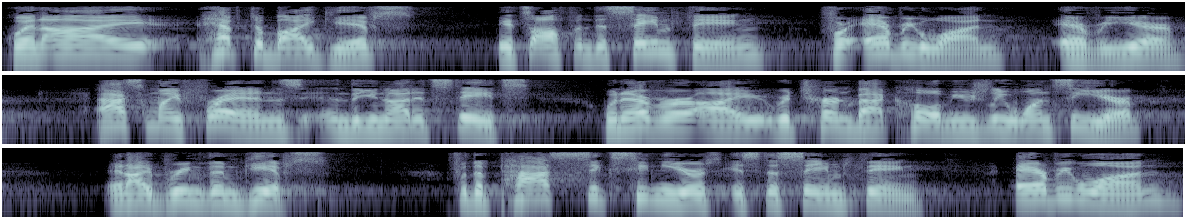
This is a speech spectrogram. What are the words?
When I have to buy gifts, it's often the same thing for everyone every year. Ask my friends in the United States whenever I return back home, usually once a year, and I bring them gifts. For the past 16 years, it's the same thing. Everyone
